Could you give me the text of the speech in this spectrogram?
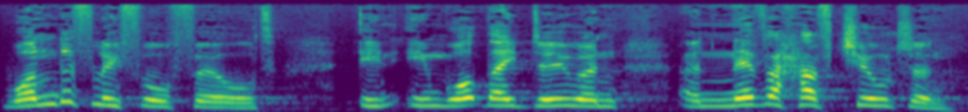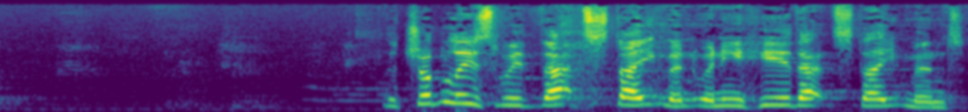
wonderfully fulfilled in, in what they do and, and never have children. The trouble is with that statement, when you hear that statement,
